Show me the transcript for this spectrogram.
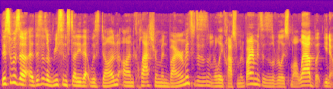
this was a, this is a recent study that was done on classroom environments. This isn't really classroom environments. This is a really small lab, but you know,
